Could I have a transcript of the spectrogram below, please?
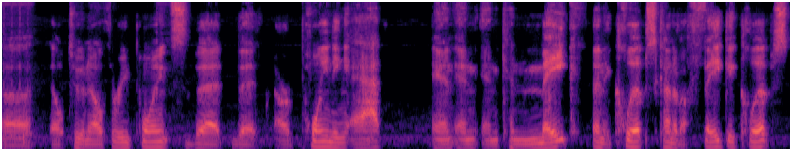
uh, L2 and L3 points that that are pointing at and and and can make an eclipse, kind of a fake eclipse,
